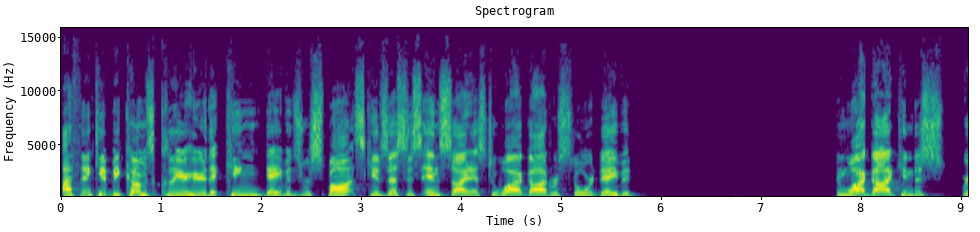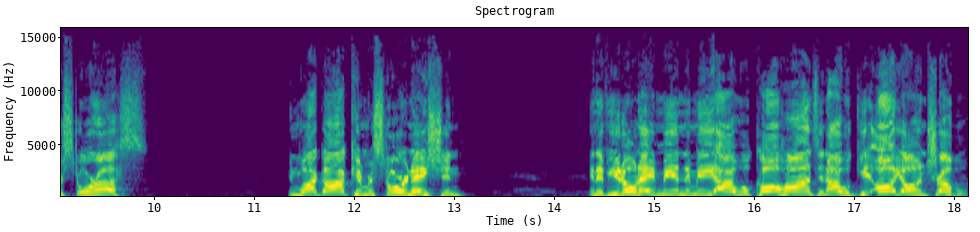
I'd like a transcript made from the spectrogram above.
I think it becomes clear here that King David's response gives us this insight as to why God restored David and why God can just restore us and why God can restore a nation. And if you don't amen to me, I will call Hans and I will get all y'all in trouble.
